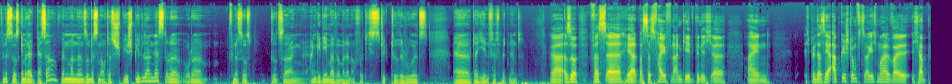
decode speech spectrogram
findest du das generell besser, wenn man dann so ein bisschen auch das Spiel spielen lässt oder, oder findest du es sozusagen angenehmer, wenn man dann auch wirklich strict to the rules äh, da jeden Pfiff mitnimmt. Ja, also was, äh, ja, was das Pfeifen angeht, bin ich äh, ein, ich bin da sehr abgestumpft, sage ich mal, weil ich habe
